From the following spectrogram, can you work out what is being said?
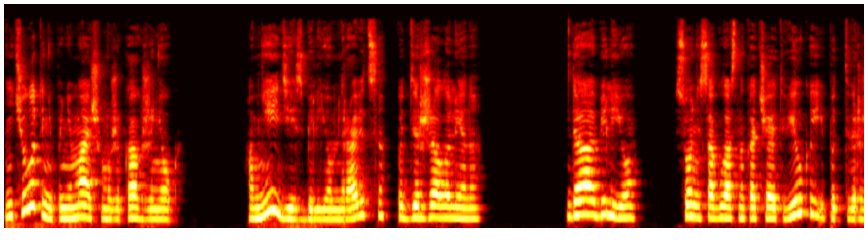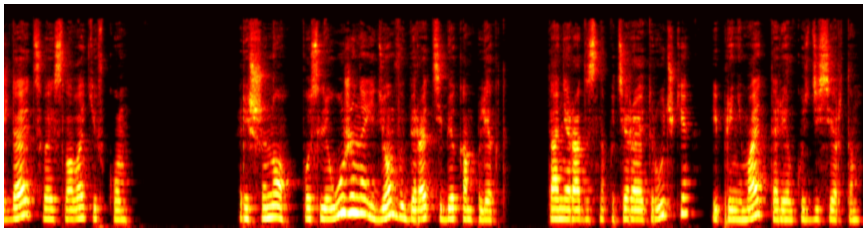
Ничего ты не понимаешь в мужиках, Женек. А мне идея с бельем нравится, поддержала Лена. Да, белье. Соня согласно качает вилкой и подтверждает свои слова кивком. Решено. После ужина идем выбирать тебе комплект. Таня радостно потирает ручки и принимает тарелку с десертом.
